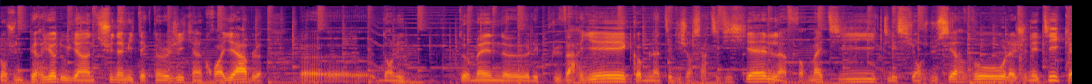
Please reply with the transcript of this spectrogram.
dans une période où il y a un tsunami technologique incroyable euh, dans les domaines euh, les plus variés, comme l'intelligence artificielle, l'informatique, les sciences du cerveau, la génétique,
